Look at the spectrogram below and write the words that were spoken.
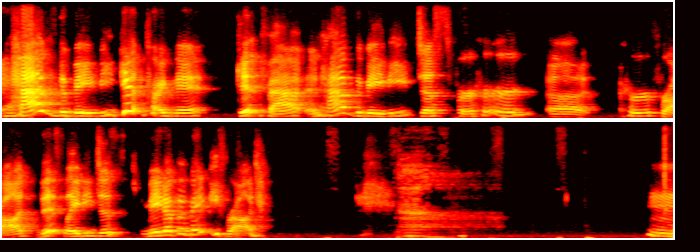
have the baby, get pregnant, get fat and have the baby just for her uh, her fraud. This lady just made up a baby fraud. hmm.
